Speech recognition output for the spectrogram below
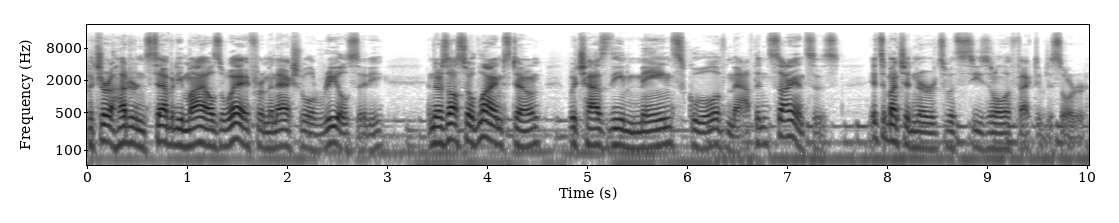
But you're 170 miles away from an actual real city. And there's also Limestone, which has the Maine School of Math and Sciences. It's a bunch of nerds with seasonal affective disorder.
